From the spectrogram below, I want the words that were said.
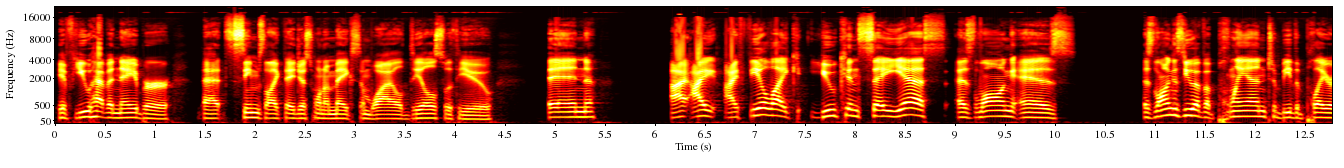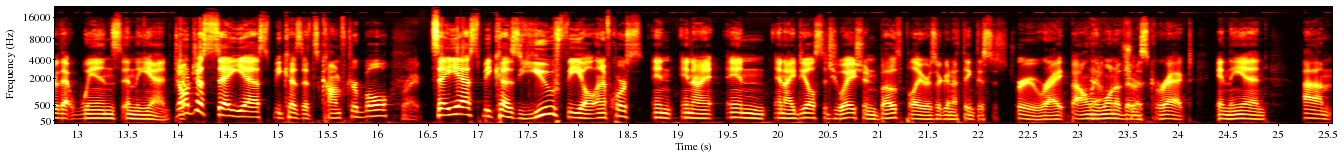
if you have a neighbor that seems like they just want to make some wild deals with you, then I, I I feel like you can say yes as long as as long as you have a plan to be the player that wins in the end. Don't just say yes because it's comfortable. Right. Say yes because you feel, and of course, in in a in an ideal situation, both players are going to think this is true, right? But only Yeah, one of them sure. is correct in the end. Um,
